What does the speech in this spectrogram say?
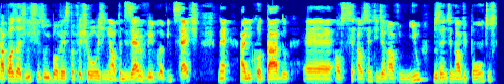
Após ajustes, o Ibovespa fechou hoje em alta de 0,27, né, ali cotado é, aos, aos 119.209 pontos,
